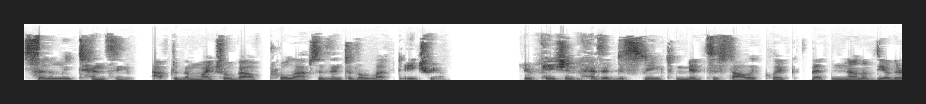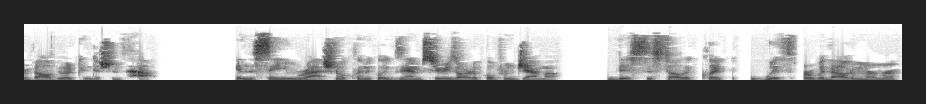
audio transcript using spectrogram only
suddenly tensing after the mitral valve prolapses into the left atrium. Your patient has a distinct mid-systolic click that none of the other valvular conditions have. In the same Rational Clinical Exam Series article from JAMA, this systolic click with or without a murmur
